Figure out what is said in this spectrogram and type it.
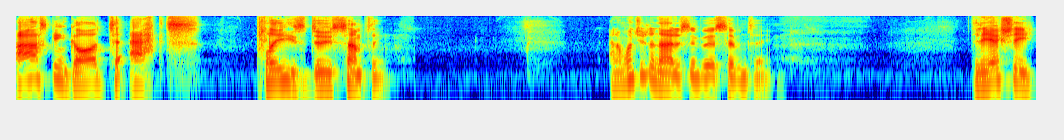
asking God to act Please do something. And I want you to notice in verse 17 that he actually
